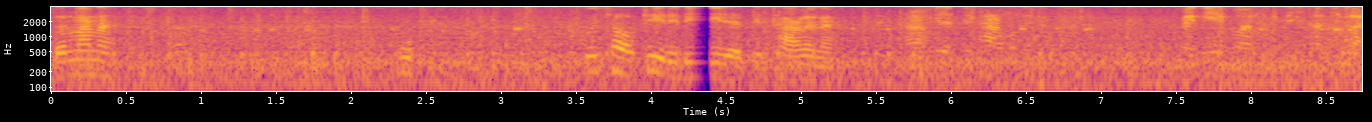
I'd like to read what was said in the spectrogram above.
ส่วนมันนะอู้กูเช่าที่ดีๆเดี๋ยวติดทางเลยนะทางเปลี่ยนทิศทางหมดเลยแบ่งเองประมาณสี่ห้าสิบไร่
